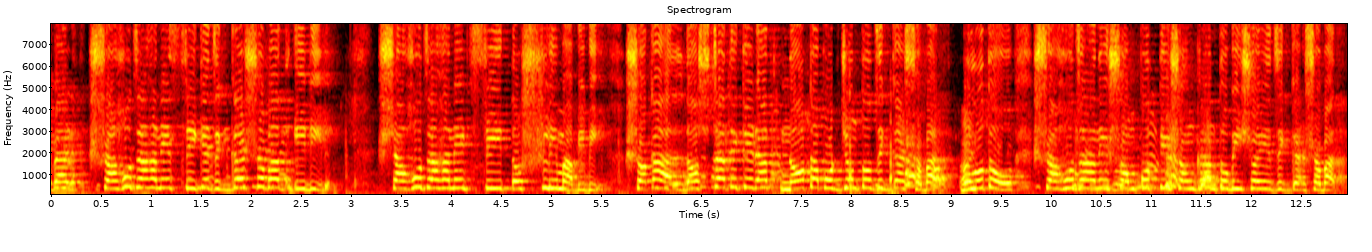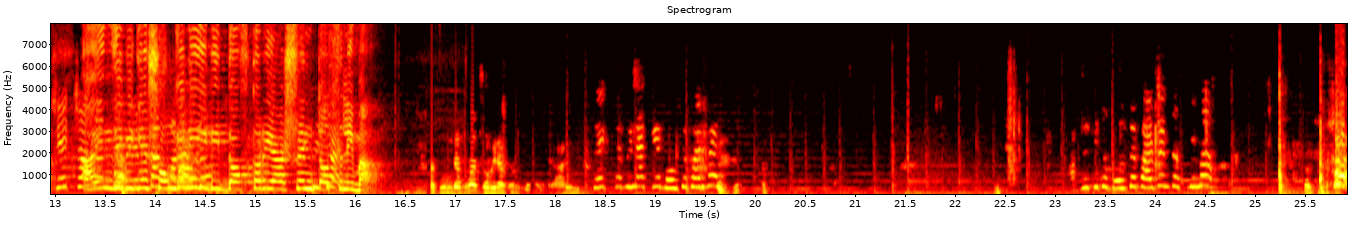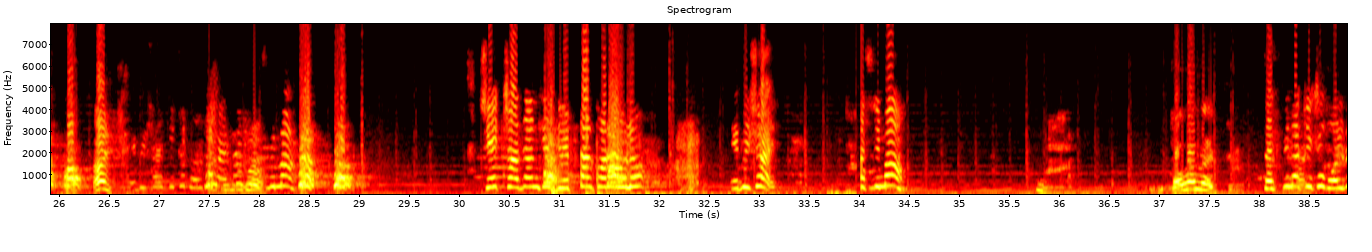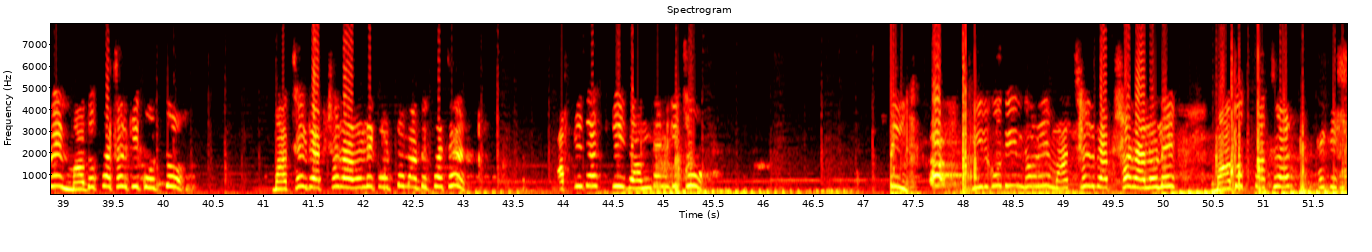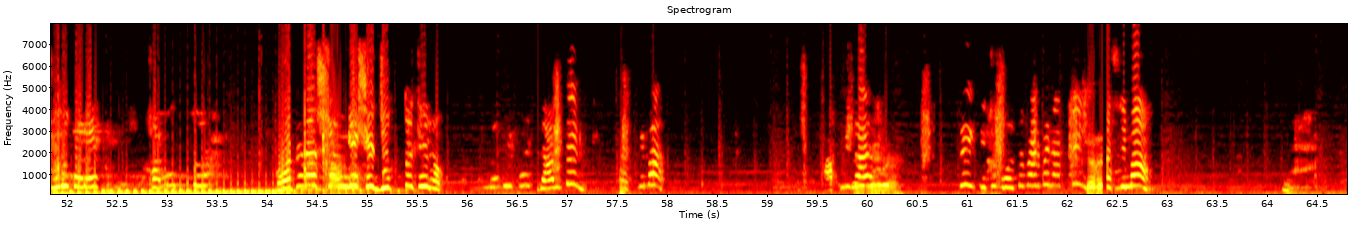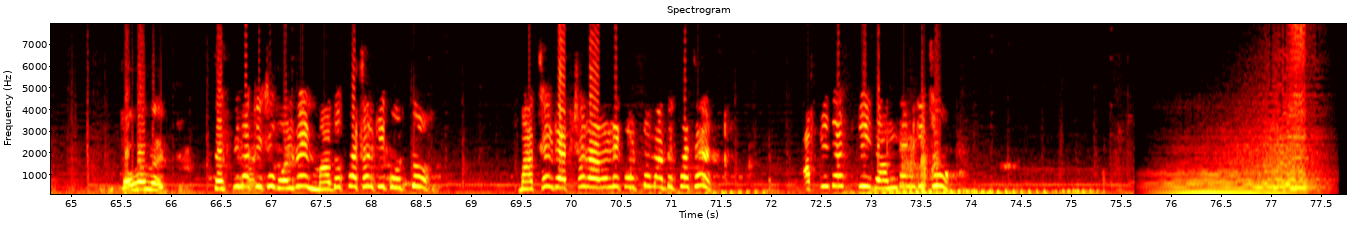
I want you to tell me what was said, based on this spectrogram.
এবার শাহজাহানের স্ত্রীকে জিজ্ঞাসাবাদ ইডির। শাহজাহানের স্ত্রী তসলিমা বিবি। সকাল দশটা থেকে রাত নটা পর্যন্ত জিজ্ঞাসাবাদ। মূলত শাহজাহানের সম্পত্তি সংক্রান্ত বিষয়ে জিজ্ঞাসাবাদ। আইনজীবীকে সঙ্গে নিয়ে ইডির দফতরে আসেন তসলিমা। বলতে পারবেন? আপনি কিছু বলতে পারবেন তসলিমা? এই, বিষয়ে কিছু বলতে পারবেন তসলিমা? শেখ শাহজাহানকে গ্রেফতার করা হলো? এ বিষয়ে। তসলিমা। না কিছু বলবেন? মাদক পাচার কি করতো? মাছের ব্যবসার আড়ালে করতো মাদক পাচার? আপনি তার কি জানতেন কিছু? দীর্ঘদিন ধরে মাছের ব্যবসার আড়ালে মাদক পাচার থেকে শুরু করে সমস্ত ঘটনার সঙ্গে সে যুক্ত ছিল। জানতেন? তসলিমা আপনি তার কিছু বলতে পারবেন আপনি? চলো না একটু। তসলিমা কিছু বলবেন? মাদক পাচার কি করতো? মাছের ব্যবসার আড়ালে করতো মাদক পাচার? আপনি তার কি জানতেন কিছু?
